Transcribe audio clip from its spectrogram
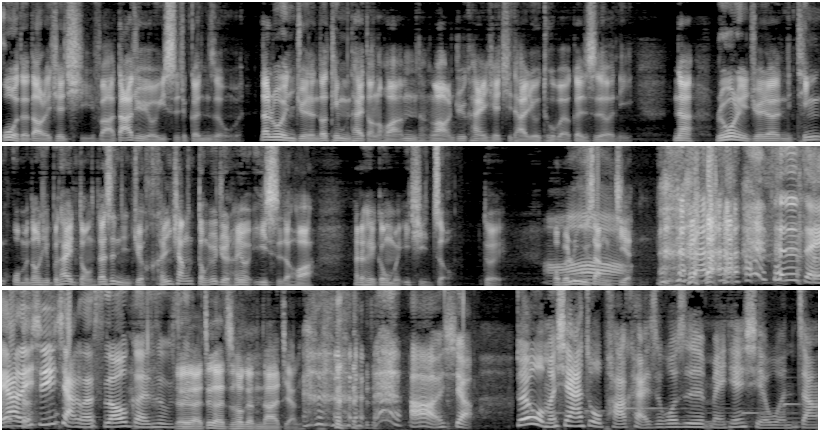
获得到的一些启发，大家觉得有意思就跟着我们。那如果你觉得都听不太懂的话，嗯，很好，你去看一些其他 YouTube 更适合你。那如果你觉得你听我们东西不太懂，但是你就很想懂又觉得很有意思的话，那就可以跟我们一起走，对。我们路上见。这是怎样？你心想的 slogan 是不是？对对，这个之后跟大家讲。好好笑。所以我们现在做 podcast 或是每天写文章，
